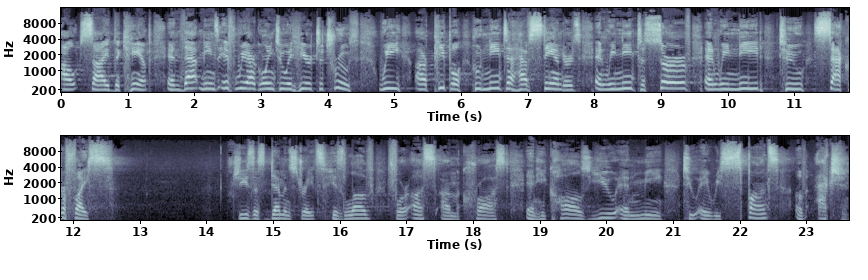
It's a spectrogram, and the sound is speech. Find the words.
outside the camp. And that means if we are going to adhere to truth, we are people who need to have standards and we need to serve and we need to sacrifice. Jesus demonstrates his love for us on the cross, and he calls you and me to a response of action.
